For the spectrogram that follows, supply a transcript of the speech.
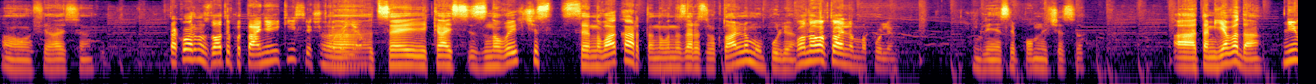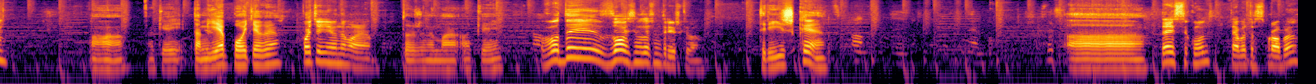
О, фігася. Також можеш задати питання якісь, якщо в тебе є. Е, Це якась з нових чи с- це нова карта? Ну вона зараз в актуальному пулі. Вона в актуальному мапулі. Блін, якщо помню часи. А там є вода? Ні, Ага, окей. Там є потяги? потягів немає. Теж немає, окей. Води зовсім зовсім трішки там. Трішки. А, 10 секунд, в тебе три спроби.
